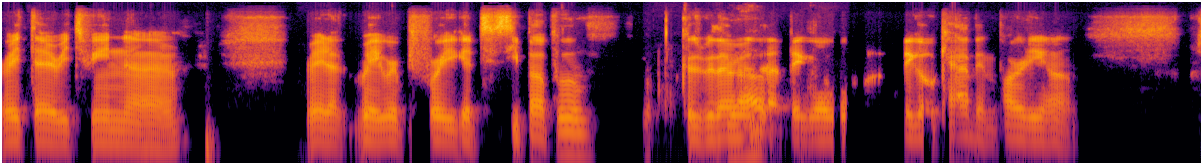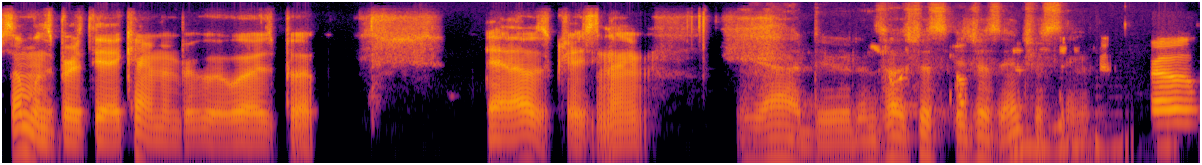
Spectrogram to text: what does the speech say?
right there between uh, right at, right where before you get to Sipapu, because we there Yup. that big old big old cabin party on for someone's birthday. I can't remember who it was, but yeah, that was a crazy night, yeah, dude. And so it's just it's just interesting. bro.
